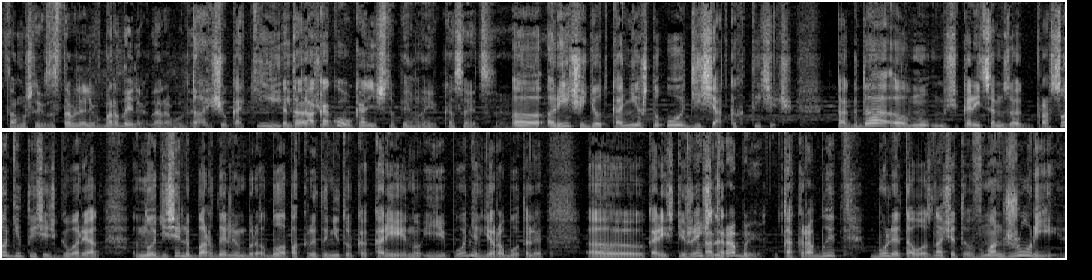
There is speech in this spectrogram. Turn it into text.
потому что их заставляли в борделях, да, работать. Да, еще какие. Это а причем- какого количества примерно их касается? Э, речь идет, конечно, о десятках тысяч. Тогда, э, ну, корейцы сами называют, про сотни тысяч говорят, но действительно борделем была покрыта не только Корея, но и Япония, где работали э, корейские женщины. Как рабы. Как рабы. Более того, значит, в Манчжурии,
